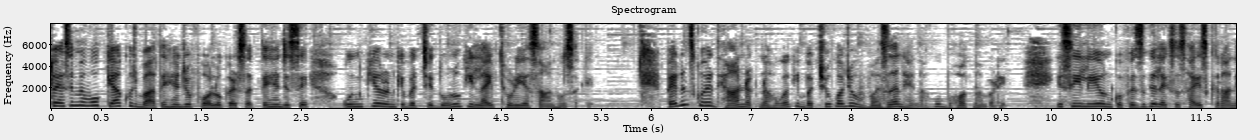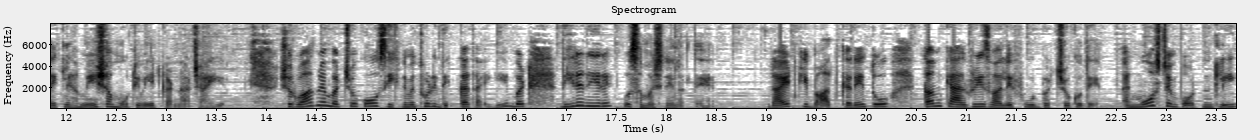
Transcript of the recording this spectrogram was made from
तो ऐसे में वो क्या कुछ बातें हैं जो फॉलो कर सकते हैं जिससे उनके और उनके बच्चे दोनों की लाइफ थोड़ी आसान हो सके? पेरेंट्स को ये ध्यान रखना होगा कि बच्चों का जो वज़न है ना, वो बहुत ना बढ़े। इसीलिए उनको फ़िज़िकल एक्सरसाइज कराने के लिए हमेशा मोटिवेट करना चाहिए। शुरुआत में बच्चों को सीखने में थोड़ी दिक्कत आएगी बट धीरे धीरे वो समझने लगते हैं। डाइट की बात करें तो कम कैलोरीज वाले फ़ूड बच्चों को दें। And most importantly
